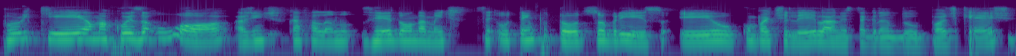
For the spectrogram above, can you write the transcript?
porque é uma coisa uó, a gente ficar falando redondamente o tempo todo sobre isso. Eu compartilhei lá no Instagram do podcast,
